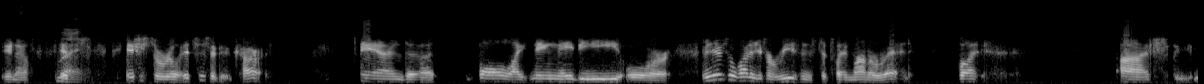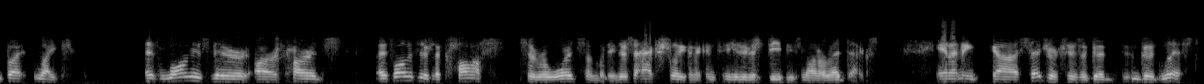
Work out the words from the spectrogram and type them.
You know, right. it's it's just a real, it's just a good card. And uh, Ball Lightning maybe, or I mean, there's a lot of different reasons to play mono red, but uh, but like as long as there are cards, as long as there's a Koth to reward somebody. There's actually going to continue to just beat these mono red decks. And I think uh, Cedric's is a good good list.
